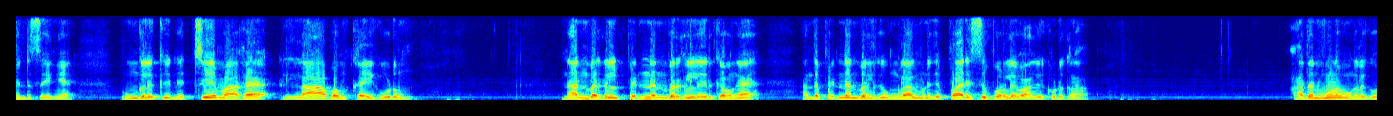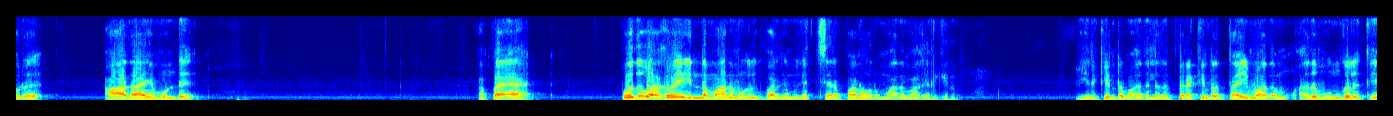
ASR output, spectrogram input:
சென்று செய்யுங்க. உங்களுக்கு நிச்சயமாக லாபம் கைகூடும். நண்பர்கள் பெண் நண்பர்கள் இருக்கவங்க அந்த பெண் நண்பர்களுக்கு உங்களால் முடிஞ்ச பரிசு பொருளை வாங்கி கொடுக்கலாம். அதன் மூலம் உங்களுக்கு ஒரு ஆதாயம் உண்டு. அப்போ பொதுவாகவே இந்த மாதம் உங்களுக்கு பாருங்கள் மிகச் சிறப்பான ஒரு மாதமாக இருக்கிறது. இருக்கின்ற மாதத்தில் இந்த பிறக்கின்ற தை மாதம் அதுவும் உங்களுக்கு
